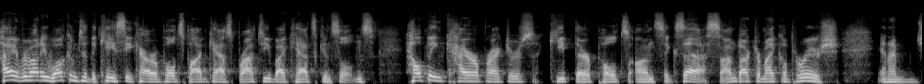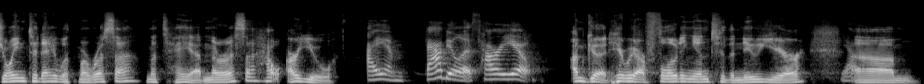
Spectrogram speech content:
Hi, everybody. Welcome to the KC ChiroPulse podcast brought to you by CATS Consultants, helping chiropractors keep their pulse on success. I'm Dr. Michael Perush, and I'm joined today with Marissa Matea. Marissa, how are you? I am fabulous. How are you? I'm good. Here we are floating into the new year. Yeah. Um,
